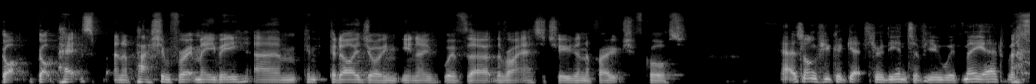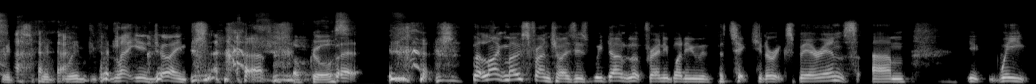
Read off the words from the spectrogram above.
got got pets and a passion for it maybe um can, could i join you know with the, the right attitude and approach of course yeah, as long as you could get through the interview with me, Ed, we'd, we'd, we'd, we'd, let you join. of course. But, but, like most franchises, we don't look for anybody with particular experience. Um, we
